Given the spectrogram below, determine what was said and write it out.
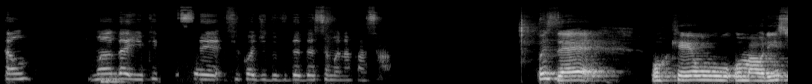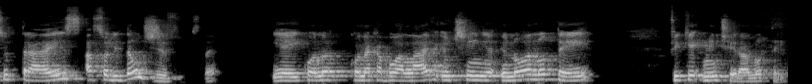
Então, manda aí o que você ficou de dúvida da semana passada. Pois é, porque o, o Maurício traz a solidão de Jesus, né? E aí, quando, quando acabou a live, eu tinha, eu não anotei, Fiquei, mentira, anotei.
